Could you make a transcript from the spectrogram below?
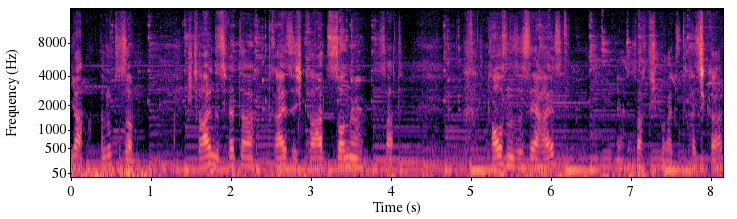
Ja, hallo zusammen. Strahlendes Wetter, 30 Grad, Sonne, satt. Draußen ist es sehr heiß. Ja, sagte ich bereits, 30 Grad.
